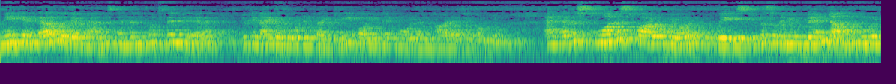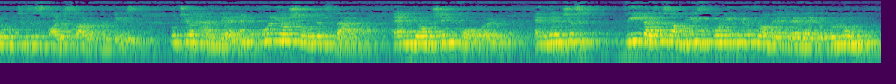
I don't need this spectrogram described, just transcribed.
make an L with your hands and then put them here. You can either hold it lightly or you can hold them hard as you want to. And at the smallest part of your waist, you know, so when you bend down, you will know which is the smallest part of your waist. Put your hand there and pull your shoulders back and your chin forward. And then just feel as if somebody is pulling you from your hair like a balloon.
